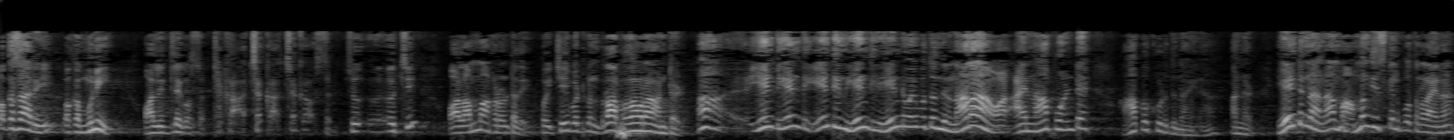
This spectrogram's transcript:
ఒకసారి ఒక ముని వాళ్ళ ఇంట్లోకి వస్తాడు. చకా చకా చకా వస్తాడు. చూ- వచ్చి వాళ్ళ అమ్మ అక్కడ ఉంటది. పోయి చేయి పట్టుకుని పదా పదవరా అంటాడు. "ఆ, ఏంటి ఏంటి ఏంటి ఏంటి ఏంటి అయిపోతుంది నానా ఆయన ఆపు అంటే ఆపకూడదు నాయన అన్నాడు. ఏంటి నానా మా అమ్మని తీసుకెళ్ళిపోతున్నాడు ఆయన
